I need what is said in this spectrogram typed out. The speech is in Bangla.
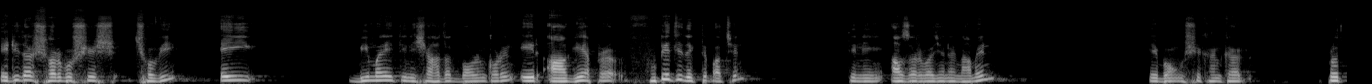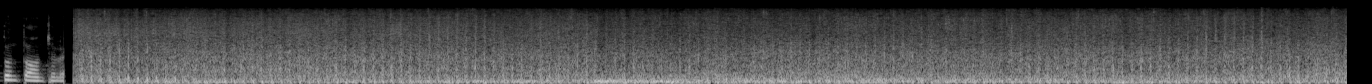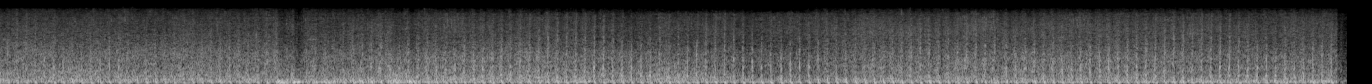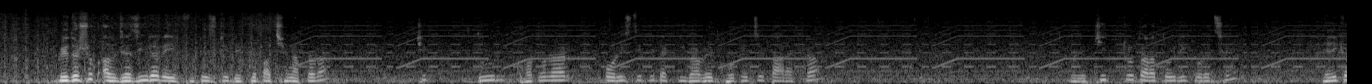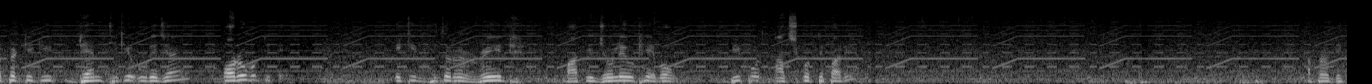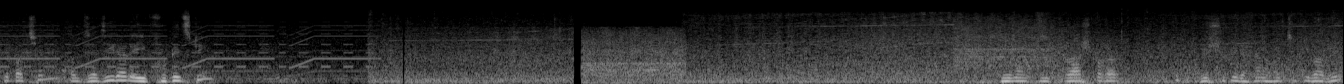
এটি তার সর্বশেষ ছবি। এই বিমানে তিনি শাহাদাত বরণ করেন। এর আগে আপনারা ফুটেজে দেখতে পাচ্ছেন, তিনি আজারবাইজানে নামেন এবং সেখানকার প্রত্যন্ত অঞ্চলে প্রিয় দর্শক, আল জাজিরার এই ফুটেজটি দেখতে পাচ্ছেন আপনারা। ঠিক দুর্ঘটনার পরিস্থিতিটা কীভাবে ঘটেছে তার একটা মানে চিত্র তারা তৈরি করেছে। হেলিকপ্টারটি একটি ড্যাম থেকে উড়ে যায়। পরবর্তীতে এটির ভিতরে রেড বাতি জ্বলে ওঠে এবং বিপদ আঁচ করতে পারে। আপনারা দেখতে পাচ্ছেন, আল জাজিরার এই ফুটেজটি বিমানটি ক্রাশ করার দৃশ্যটি দেখানো হচ্ছে কীভাবে।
